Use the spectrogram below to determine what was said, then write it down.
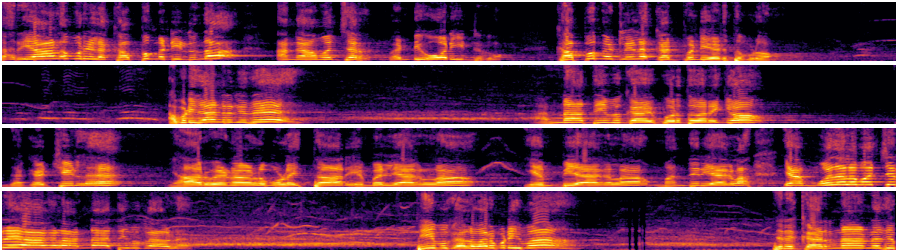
சரியான முறையில் கப்பம் கட்டிட்டு இருந்தால் அங்கே அமைச்சர் வண்டி ஓடிட்டு இருக்கும். கப்பம் கட்டலைன்னா கட் பண்ணி எடுத்து விடுவோம் அப்படிதான் இருக்குது. அண்ணா திமுகவை பொறுத்த வரைக்கும் இந்த கட்சியில் யார் வேணாலும் உழைத்தார் எம்எல்ஏ ஆகலாம் எம்பி ஆகலாம் மந்திரி ஆகலாம் ஏன் முதலமைச்சரே ஆகலாம் அண்ணா திமுகவில்? திமுக வர முடியுமா? திரு கருணாநிதி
